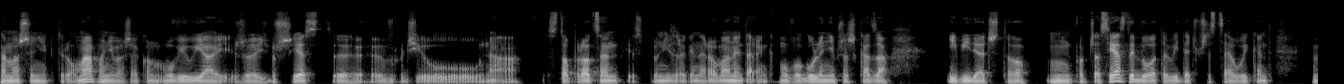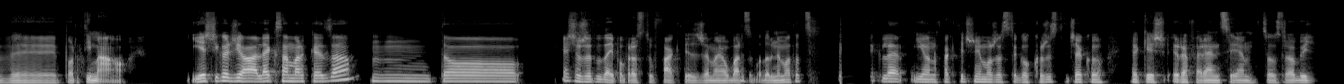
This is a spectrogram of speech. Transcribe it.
na maszynie, którą ma, ponieważ jak on mówił, ja, że już jest, y, wrócił na 100%, jest w pełni zregenerowany, ta ręka mu w ogóle nie przeszkadza i widać to mm, podczas jazdy, było to widać przez cały weekend w Portimao. Jeśli chodzi o Alexa Marqueza, mm, to myślę, że tutaj po prostu fakt jest, że mają bardzo podobne motocykle i on faktycznie może z tego korzystać jako jakieś referencje, co zrobić,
